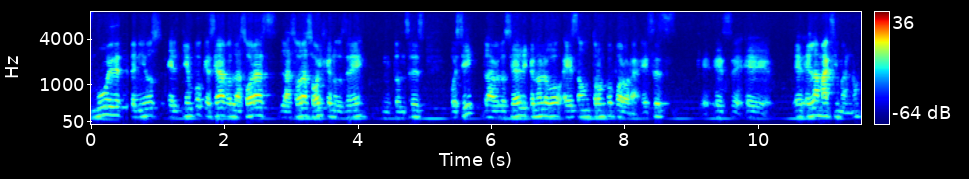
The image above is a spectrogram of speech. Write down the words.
muy detenidos el tiempo que sea, pues las horas, las horas hoy que nos dé. Entonces, pues sí, la velocidad del liquenólogo es a un tronco por hora. Esa es, es, eh, es, la máxima, ¿no?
